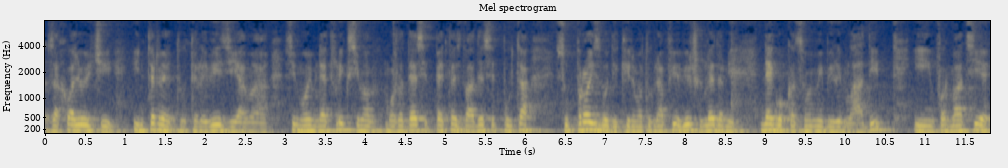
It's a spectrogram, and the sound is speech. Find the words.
zahvaljujući internetu, televizijama, svim ovim Netflixima, možda 10, 15, 20 puta su proizvodi kinematografije više gledani nego kad smo mi bili mladi i informacije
